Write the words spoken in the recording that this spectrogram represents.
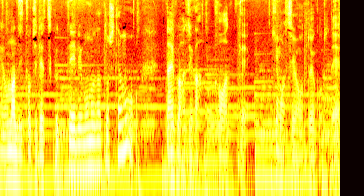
え同じ土地で作っているものだとしてもだいぶ味が変わってきますよということで、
